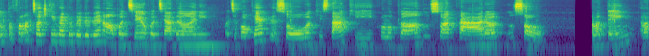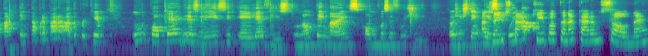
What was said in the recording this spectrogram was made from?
Eu não estou falando só de quem vai para o BBB, não. Pode ser eu, pode ser a Dani, pode ser qualquer pessoa que está aqui colocando sua cara no sol. Ela tem, ela tá, tem que estar preparada, porque um, qualquer deslize, ele é visto. Não tem mais como você fugir. Então, a gente tem que A gente está aqui botando a cara no sol, né?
